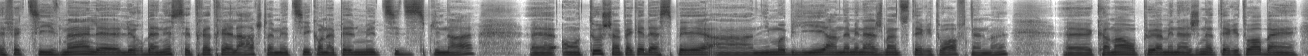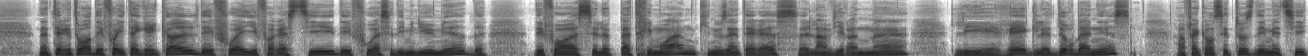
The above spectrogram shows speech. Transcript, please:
Effectivement, l'urbanisme, c'est très, très large. C'est un métier qu'on appelle multidisciplinaire. Euh, on touche un paquet d'aspects en immobilier, en aménagement du territoire, finalement. Euh, comment on peut aménager notre territoire? Ben, notre territoire, des fois, est agricole, des fois, il est forestier, des fois, c'est des milieux humides, des fois, c'est le patrimoine qui nous intéresse, l'environnement, les règles d'urbanisme. En fin de compte, c'est tous des métiers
